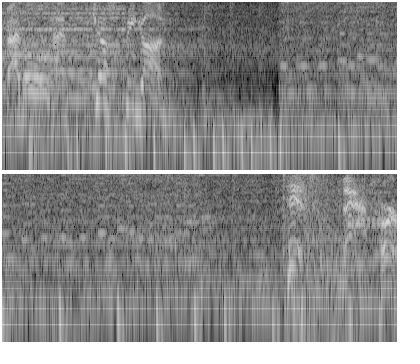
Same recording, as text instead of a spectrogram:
battle has just begun. Hurt!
